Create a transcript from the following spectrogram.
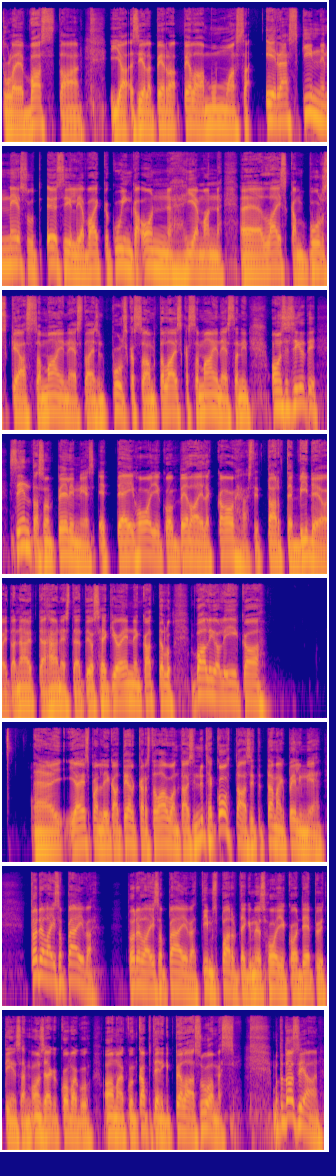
tulee vastaan. Ja siellä pera, pelaa muun muassa eräskin Mesut Özil ja vaikka kuinka on hieman äh, laiskan pulskeassa maineesta, ei se nyt pulskassa ole, mutta laiskassa maineessa, niin on se silti sen tason pelimies, että ei HJK pelaajille kauheasti tarvitse videoita näyttää hänestä. Että jos hekin on ennen kattelu valioliikaa, ja Espanjan liikaa telkkarista lauantaisin. Nyt he kohtaa sitten tämän pelimiehen. Todella iso päivä. Todella iso päivä. Tim Sparv teki myös HJK-debyyttiinsä. On se aika kova, kun kuin kapteenikin pelaa Suomessa. Mutta tosiaan,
